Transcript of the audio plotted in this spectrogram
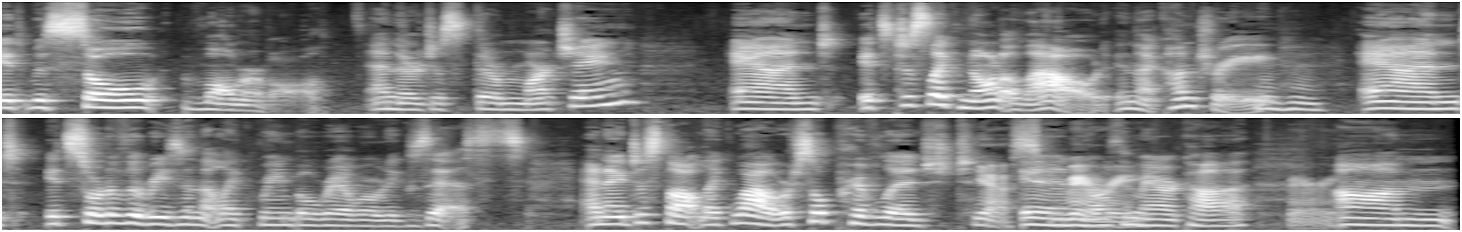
it was so vulnerable. And they're just, they're marching and it's just like not allowed in that country and it's sort of the reason that like rainbow railroad exists and i just thought like wow we're so privileged Yes, in very. north america um,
